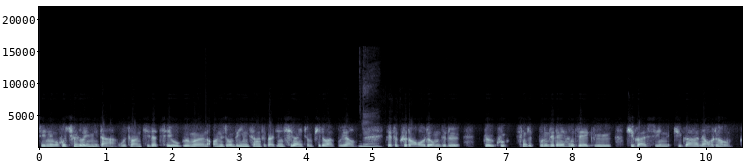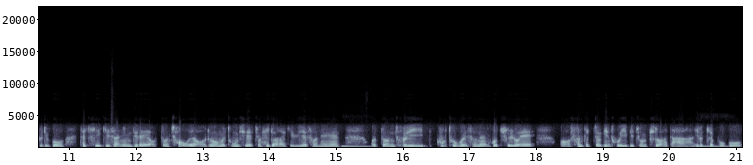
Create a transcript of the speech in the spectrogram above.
수 있는 건 호출료입니다. 우선 지자체 요금은 어느 정도 인상까지는 시간이 좀 필요하고요. 예. 그래서 그런 어려움들을 그 구- 승객분들의 현재 그 귀가할 수 있는 귀가하는 어려움 그리고 택시 기사님들의 어떤 처우의 어려움을 동시에 좀 해결하기 위해서는 음. 어떤 저희 국토부에서는 호출료의 어, 선택적인 도입이 좀 필요하다 이렇게 음. 보고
